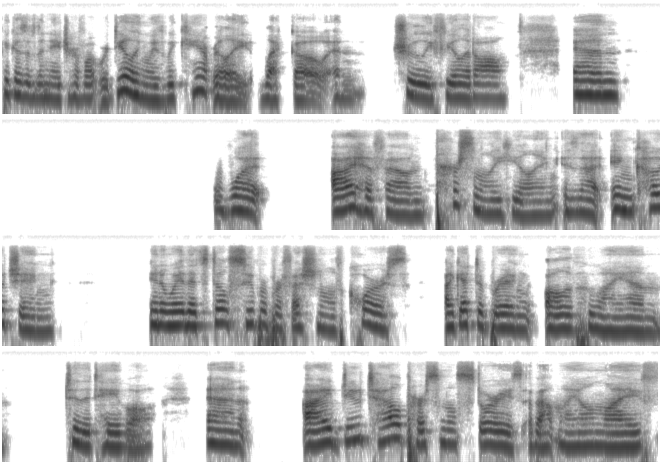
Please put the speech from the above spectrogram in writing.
because of the nature of what we're dealing with, we can't really let go and truly feel it all. And what I have found personally healing is that in coaching, in a way that's still super professional, of course, I get to bring all of who I am to the table. And I do tell personal stories about my own life,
